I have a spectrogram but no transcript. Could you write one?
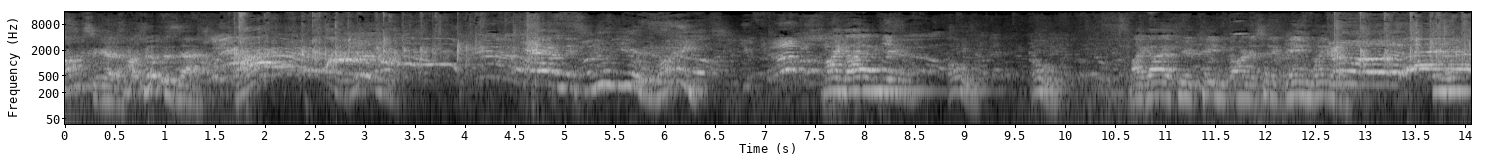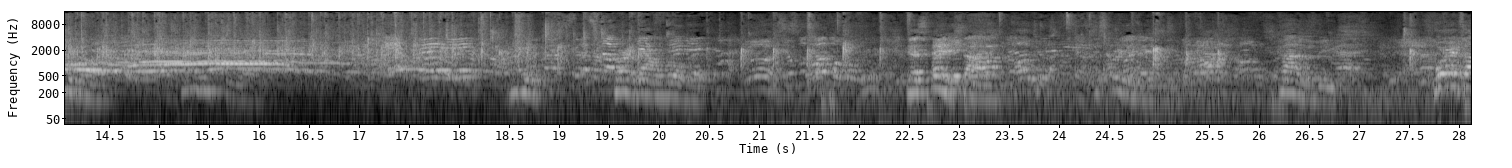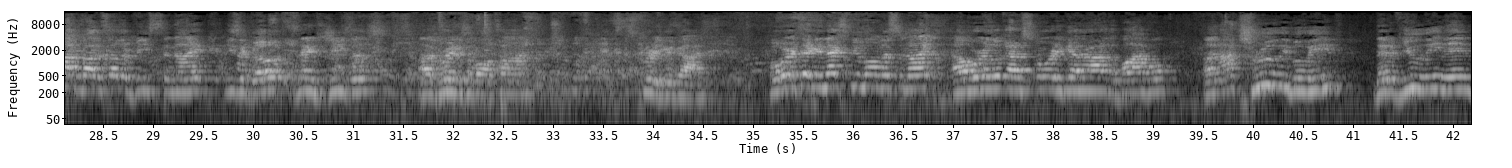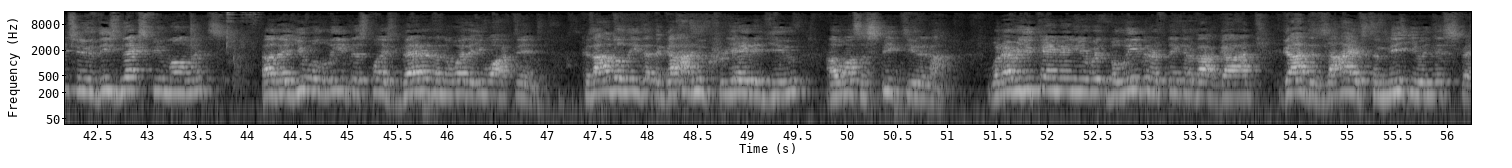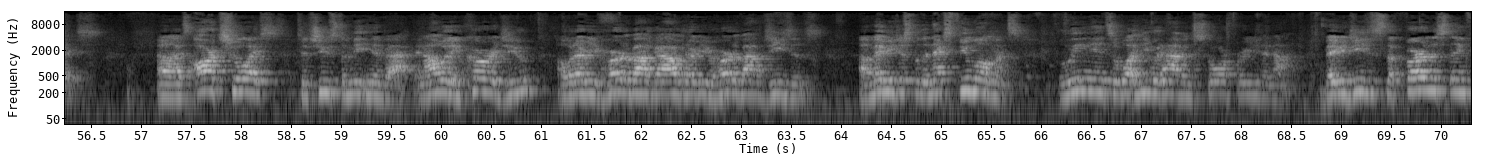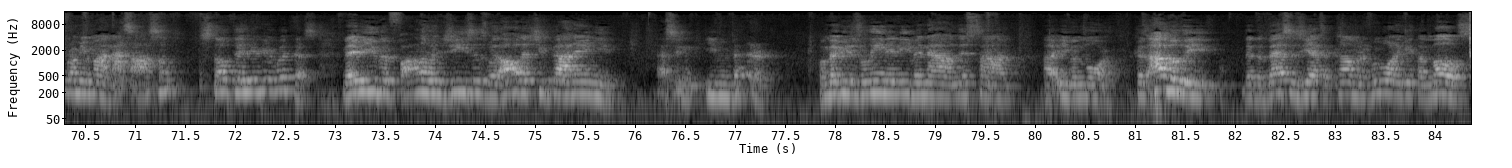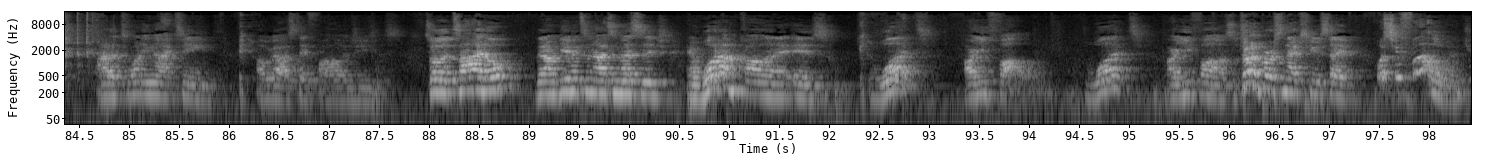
songs together. How good was that? Huh? Yeah, Miss New Year, right. My guy up here, oh, oh, my guy up here, Caden Garnis, hit a game winner two weeks ago. Two weeks ago. You turn it down a little bit. It's pretty exciting. It's pretty amazing. It's kind of a beast. We're going to talk about this other beast tonight. He's a goat. His name's Jesus, uh, greatest of all time. Pretty good guy. But we're going to take the next few moments tonight. Uh, we're going to look at a story together out of the Bible. And I truly believe that if you lean into these next few moments, uh, that you will leave this place better than the way that you walked in. Because I believe that the God who created you uh, wants to speak to you tonight. Whatever you came in here with, believing or thinking about God, God desires to meet you in this space. Uh, it's our choice to choose to meet Him back. And I would encourage you, uh, whatever you've heard about God, whatever you've heard about Jesus, uh, maybe just for the next few moments, lean into what He would have in store for you tonight. Maybe Jesus is the furthest thing from your mind. That's awesome. Stoked that you're here with us. Maybe you've been following Jesus with all that you've got in you. That's even better. But maybe just lean in even now and this time uh, even more. Because I believe that the best is yet to come. And if we want to get the most out of 2019, uh, we got to stay following Jesus. So the title that I'm giving tonight's message and what I'm calling it is What Are You Following? What are you following? So turn to the person next to you and say, What's you following? And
